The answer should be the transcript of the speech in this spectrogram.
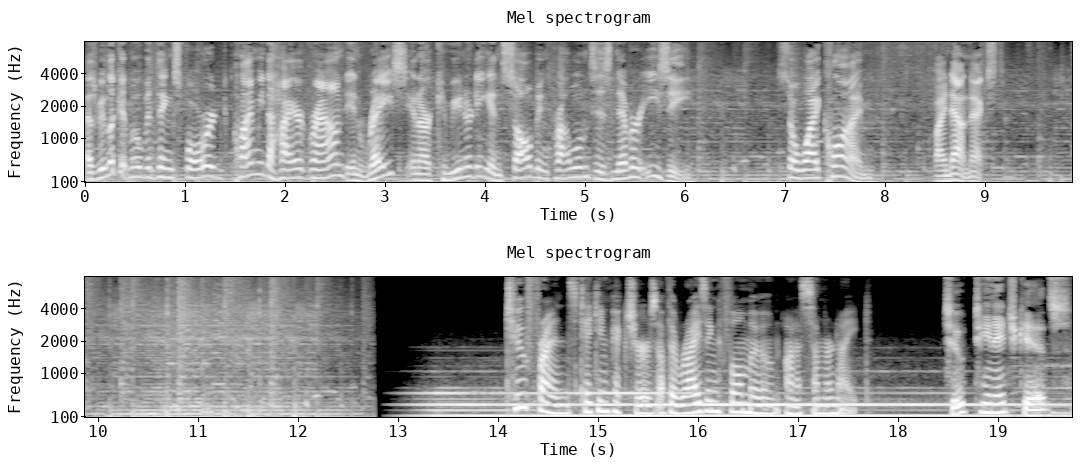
As we look at moving things forward, climbing to higher ground in race, in our community, and solving problems is never easy. So why climb? Find out next. Two friends taking pictures of the rising full moon on a summer night. Two teenage kids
